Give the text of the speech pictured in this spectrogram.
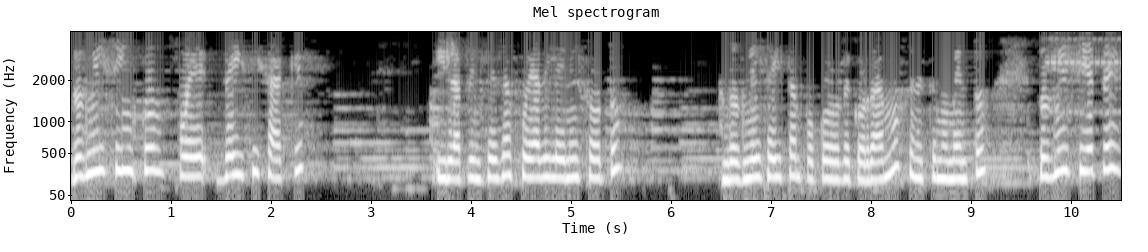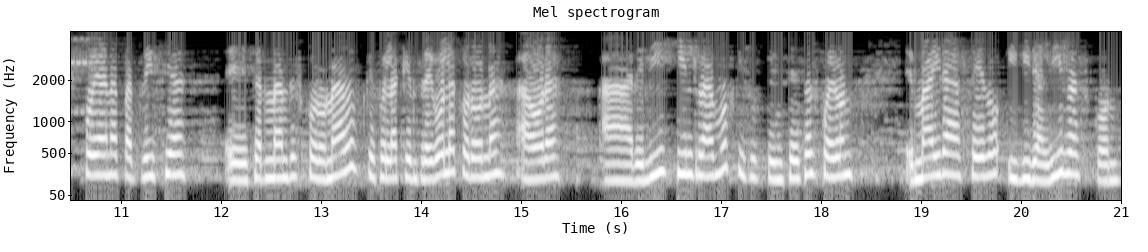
2005 fue Daisy Jaques, y la princesa fue Adilene Soto. 2006 tampoco recordamos en este momento. 2007 fue Ana Patricia eh, Fernández Coronado, que fue la que entregó la corona ahora a Arelí Gil Ramos, y sus princesas fueron eh, Mayra Acedo y Viralí Rascón.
